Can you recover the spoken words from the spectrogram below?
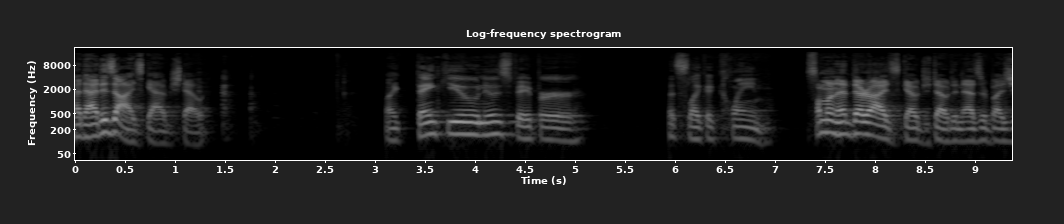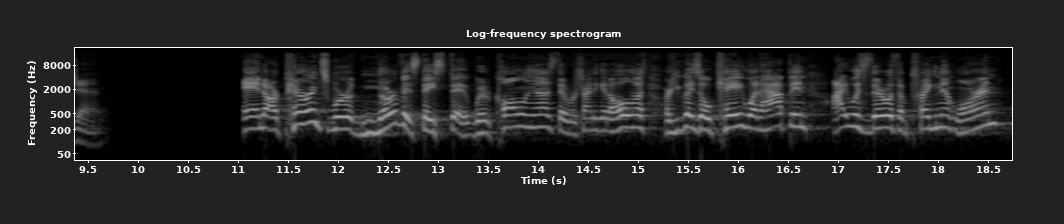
had had his eyes gouged out. Like, thank you, newspaper. That's like a claim. Someone had their eyes gouged out in Azerbaijan. And our parents were nervous. They, they, were calling us. They were trying to get a hold of us. Are you guys okay? What happened? I was there with a pregnant Lauren,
